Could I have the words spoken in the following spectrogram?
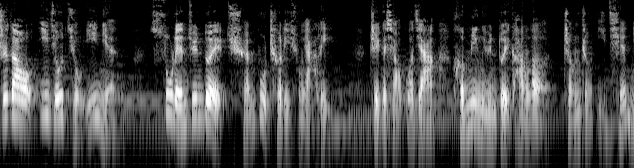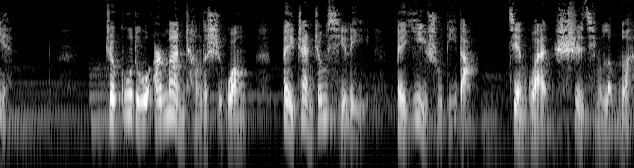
直到一九九一年，苏联军队全部撤离匈牙利，这个小国家和命运对抗了整整一千年。这孤独而漫长的时光，被战争洗礼，被艺术抵挡，见惯世情冷暖。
